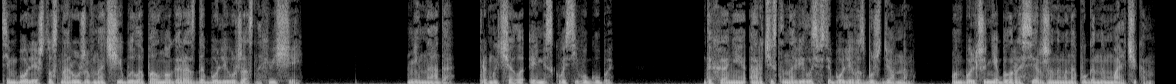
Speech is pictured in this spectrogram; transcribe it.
Тем более, что снаружи в ночи было полно гораздо более ужасных вещей. «Не надо», — промычала Эми сквозь его губы. Дыхание Арчи становилось все более возбужденным. Он больше не был рассерженным и напуганным мальчиком.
